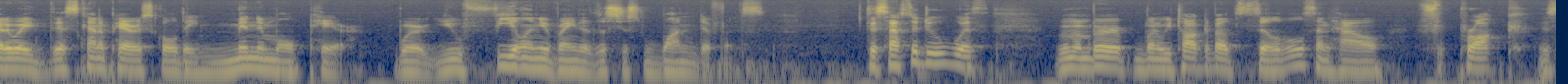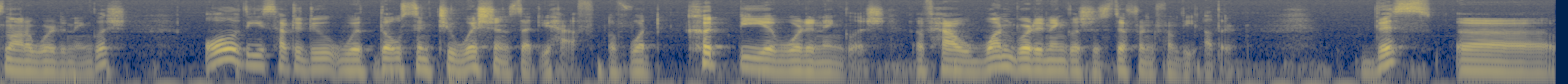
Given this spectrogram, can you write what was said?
By the way, this kind of pair is called a minimal pair where you feel in your brain that there's just one difference. This has to do with, remember when we talked about syllables and how proc is not a word in English? All of these have to do with those intuitions that you have of what could be a word in English, of how one word in English is different from the other. This, uh,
